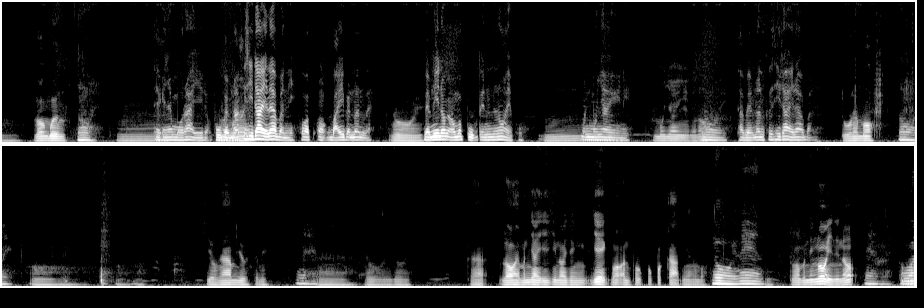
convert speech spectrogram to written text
มลองเบิ่งโอ้ยอืม แต่ก็ยังบ่ได้อยู่ดอกปลูกแบบนั้นบ่ได้คือสิได้แล้วบัดนี้เพราะว่าออกใบแบบนั้นเลยโดยแบบนี้น้องเอามาปลูกแต่น้อยๆพู อืมันบ่ใหญ่นี่มันบ่ใหญ่เนาะน้อยถ้าแบบนั้นคือสิได้แล้วบัดนี้ตัวนั้นบ่น้อยอ๋อเขียวงามอยู่ตัวนี้แม่อ่าโดยโดยก็รอให้มันใหญ่อีกจักหน่อยจังแยกบ่อันพวกพวกประกาศอิหยังบ่น้อยแม่นตัวมันยังน้อยนี่เนาะ แม่นเลยเพราะว่า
